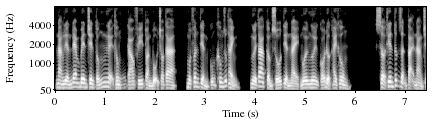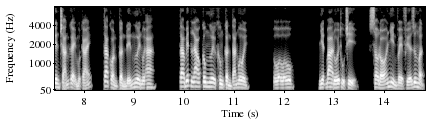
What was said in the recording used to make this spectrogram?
nàng liền đem bên trên tống nghệ thông cáo phí toàn bộ cho ta, một phân tiền cũng không rút thành, người ta cầm số tiền này nuôi ngươi có được hay không? Sở thiên tức giận tại nàng trên trán gậy một cái, ta còn cần đến ngươi nuôi a. Ta biết lao công ngươi không cần tan nuôi. ô ô ô. Nhiệt ba đối thủ chỉ, sau đó nhìn về phía dương mật,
